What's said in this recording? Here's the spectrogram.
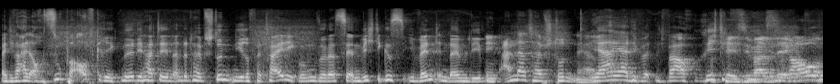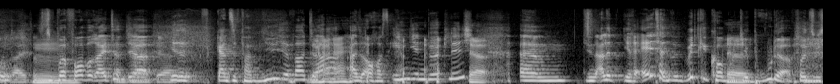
Weil die war halt auch super aufgeregt, ne? Die hatte in anderthalb Stunden ihre Verteidigung, so das ist ja ein wichtiges Event in deinem Leben. In anderthalb Stunden her. ja, ja, die, war- die war auch richtig Okay, sie war sehr Raum, vorbereitet. super vorbereitet, ja. Ja. Ihre ganze Familie war da, Ja. also auch aus Indien wirklich. Ja. Ähm, die sind alle, ihre Eltern sind mitgekommen und Ja. ihr Bruder, voll süß.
